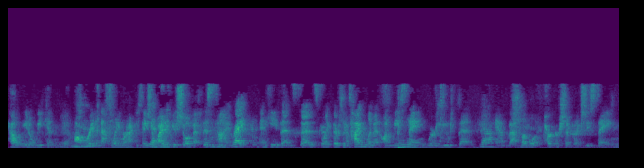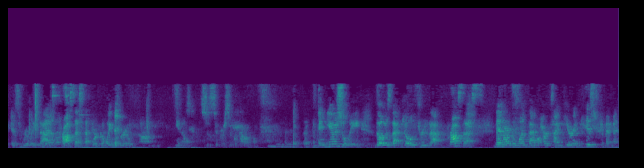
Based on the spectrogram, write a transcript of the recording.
how you know we can Yeah. operate in that blame or accusation. Yeah. Why didn't you show up at this time? Right. And he then says, like, there's a time limit on me Mhm. saying where you've been. Yeah. And that level of partnership, like she's saying, is really that Yes. process that we're going through. Um, you know, it's just super, super powerful. And usually, those that go through that process then are the ones that have a hard time hearing his commitment.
